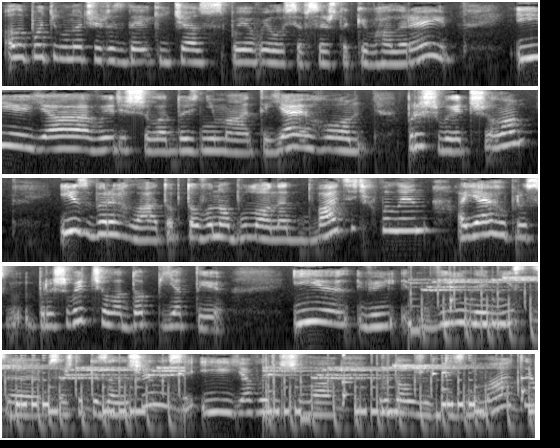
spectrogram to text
Але потім воно через деякий час появилося все ж таки в галереї, і я вирішила дознімати. Я його пришвидшила і зберегла. Тобто воно було на 20 хвилин, а я його пришвидшила до 5. І вільне місце все ж таки залишилося, і я вирішила продовжувати знімати.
